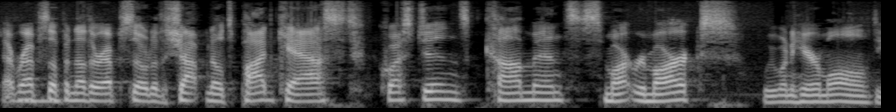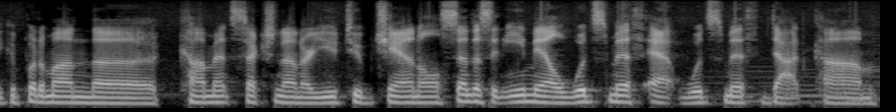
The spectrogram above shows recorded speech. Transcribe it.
that wraps up another episode of the ShopNotes podcast. Questions, comments, smart remarks. We want to hear them all. You can put them on the comment section on our YouTube channel. Send us an email, woodsmith at woodsmith.com,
